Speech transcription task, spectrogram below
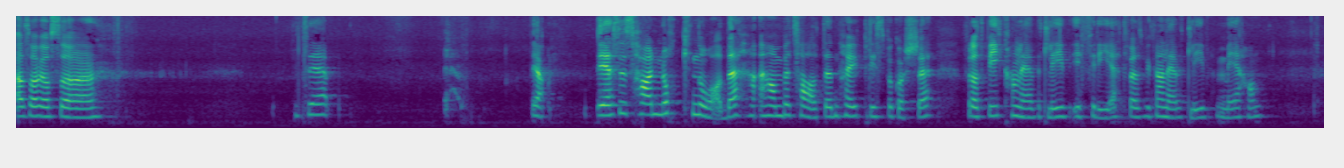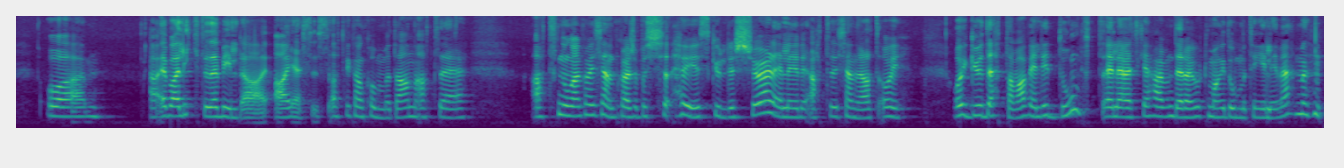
Og så har vi også det Ja. Jesus har nok nåde. Han betalte en høy pris på korset for at vi kan leve et liv i frihet, for at vi kan leve et liv med han. Og ja, jeg bare likte det bildet av, Jesus, at vi kan komme til han. At, eh, at noen ganger kan vi kjenne på, kanskje på høye skuldre sjøl, eller at vi kjenner at oi, oi, gud, dette var veldig dumt. Eller jeg vet ikke om dere har gjort mange dumme ting i livet, men,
